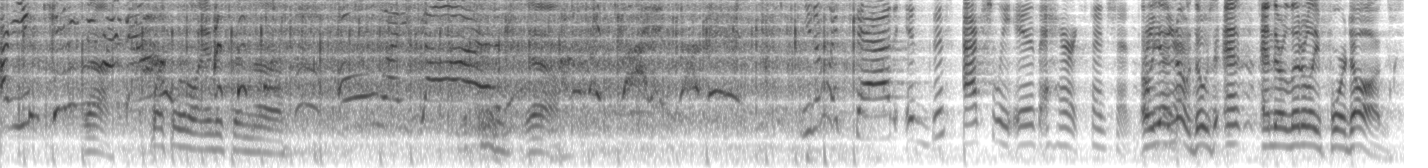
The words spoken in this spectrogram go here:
Are you kidding me Yeah. right now? Plus a little Anderson. Uh, Oh my god! yeah. You know what's sad is this actually is a hair extension. Oh right yeah, here. no, those and, and they're literally for dogs.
